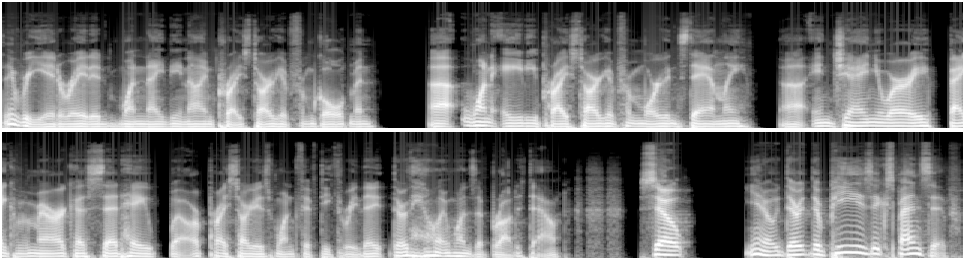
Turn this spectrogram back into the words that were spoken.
they reiterated 199 price target from Goldman, uh, 180 price target from Morgan Stanley. Uh, in January, Bank of America said, "Hey, well, our price target is 153." They they're the only ones that brought it down. So, you know, their their PE is expensive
